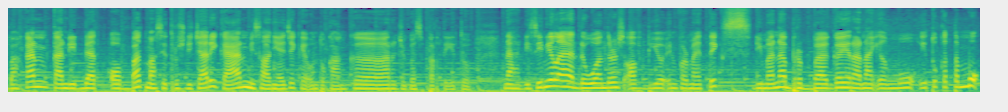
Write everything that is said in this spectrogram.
Bahkan kandidat obat masih terus dicari kan, misalnya aja kayak untuk kanker juga seperti itu. Nah, di sinilah the wonders of bioinformatics, di mana berbagai ranah ilmu itu ketemu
